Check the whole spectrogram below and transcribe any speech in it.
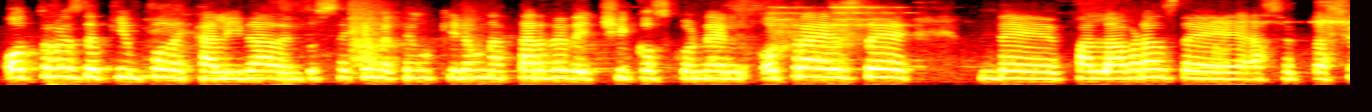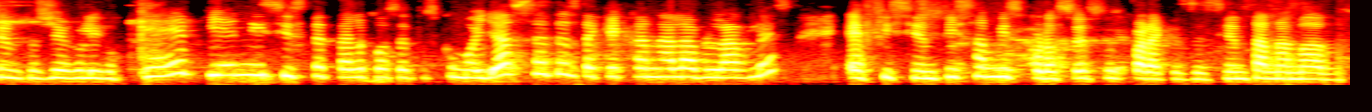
Otro es de tiempo de calidad, entonces sé que me tengo que ir a una tarde de chicos con él. Otra es de, palabras de aceptación. Entonces llego y le digo, qué bien hiciste tal cosa. Entonces, como ya sé desde qué canal hablarles, eficientiza mis procesos para que se sientan amados.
